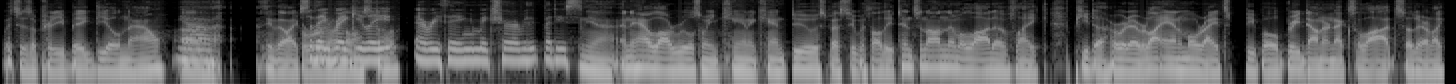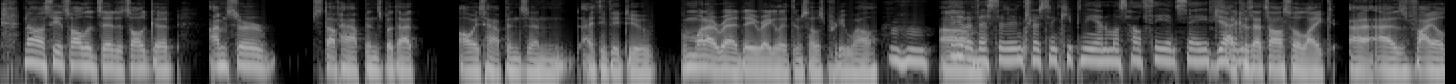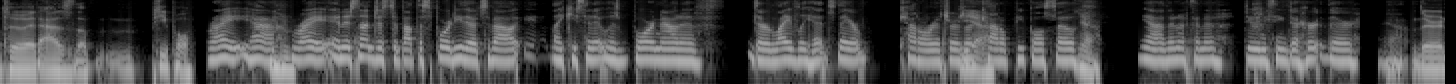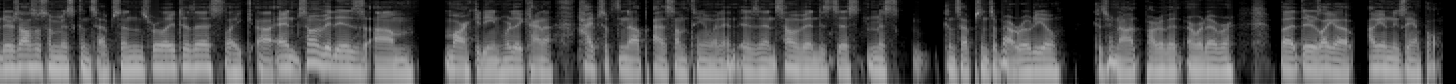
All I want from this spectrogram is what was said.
which is a pretty big deal now. Yeah. Uh, I think they like So they regulate everything and make sure everybody's. Yeah, and they have a lot of rules on what you can and can't do, especially with all the attention on them. A lot of like PETA or whatever, a lot of animal rights people breathe down their necks a lot. So they're like, no, see, it's all legit, it's all good. I'm sure stuff happens, but that always happens, and I think they do. From what I read, they regulate themselves pretty well. hmm they have a Um, vested interest in keeping the animals healthy and safe. Yeah, because that's also like uh, as vital to it as the mm, people. Right. Yeah. Mhm. Right. And it's not just about the sport either. It's about, like you said, it was born out of their livelihoods. They are cattle ranchers or Yeah. cattle people. So, Yeah. yeah, they're not going to do anything to hurt their. Yeah, there there's also some misconceptions related to this, like, uh, and some of it is um marketing where they kind of hype something up as something when it isn't. Some of it is just misconceptions about rodeo because you're not part of it or whatever. But there's like a I'll give an example.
